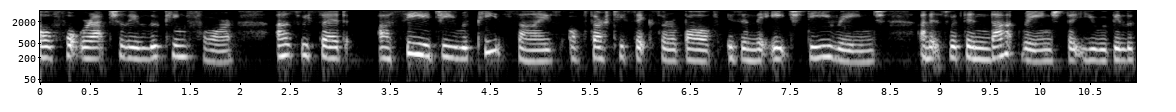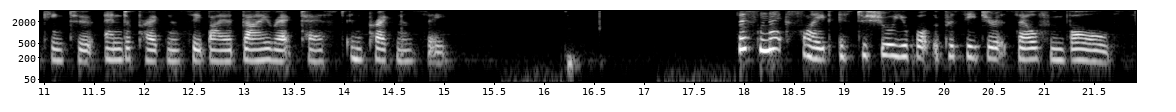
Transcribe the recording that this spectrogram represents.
of what we're actually looking for. As we said, a CAG repeat size of 36 or above is in the HD range, and it's within that range that you would be looking to end a pregnancy by a direct test in pregnancy. This next slide is to show you what the procedure itself involves.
